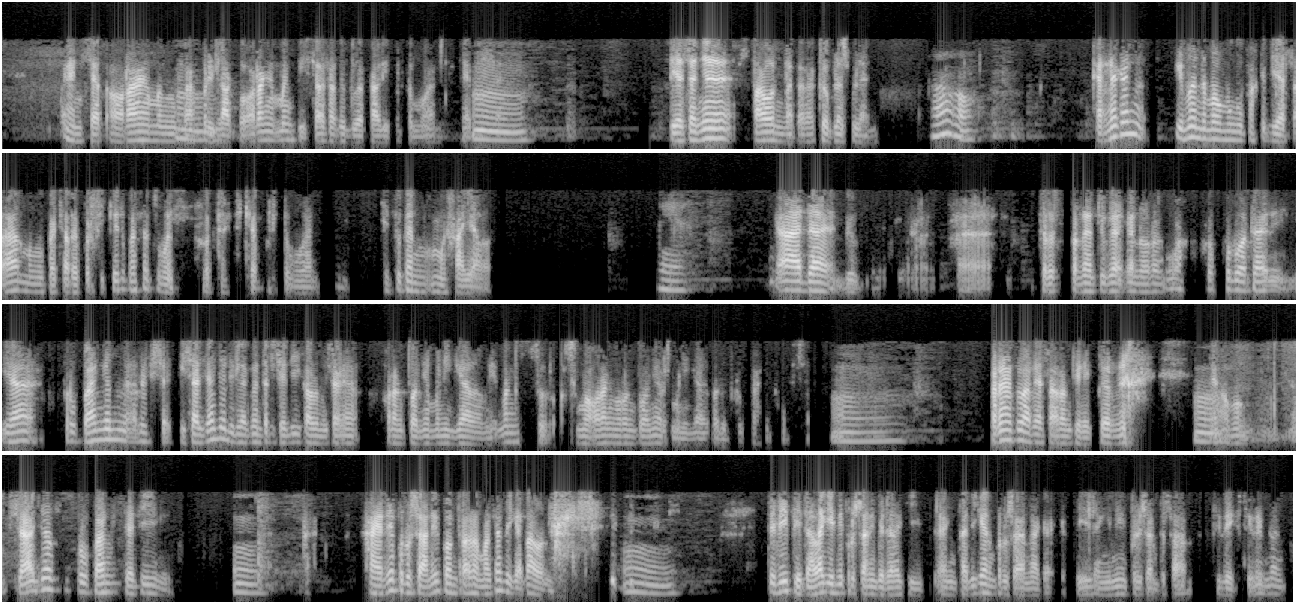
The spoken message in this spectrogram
mindset orang mengubah hmm. perilaku orang emang bisa satu dua kali pertemuan ya hmm. biasanya setahun rata-rata belas bulan oh karena kan gimana mau mengubah kebiasaan mengubah cara berpikir masa cuma dua tiga pertemuan itu kan menghayal iya yeah. nggak ada uh, terus pernah juga kan orang wah perlu ada ini ya perubahan kan bisa, bisa saja dilakukan terjadi kalau misalnya orang tuanya meninggal. Memang semua orang orang tuanya harus meninggal kalau berubah. Hmm. Pernah tuh ada seorang direktur hmm. yang ngomong bisa aja perubahan terjadi ini. Hmm. Akhirnya perusahaan ini kontrak sama saya tiga tahun. hmm. Jadi beda lagi ini perusahaan ini beda lagi. Yang tadi kan perusahaan agak kecil, yang ini perusahaan besar. Direktur bilang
